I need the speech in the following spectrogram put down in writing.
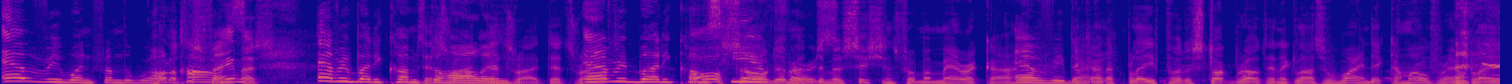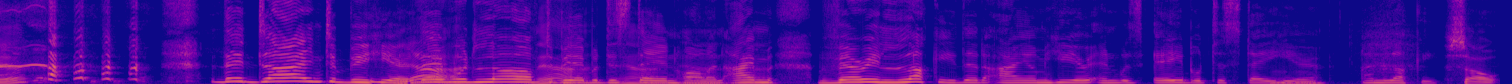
everyone from the world Holland is famous. Everybody comes That's to right, Holland. that's right, that's right. Everybody comes also, here the, first. the musicians from America, Everybody. they kind of play for the stockbrood and a glass of wine. They come over and play, eh? They're dying to be here. They would love to be able to yeah, stay in yeah, Holland. yeah. I'm very lucky that I am here and was able to stay Mm-hmm. here. I'm lucky. So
